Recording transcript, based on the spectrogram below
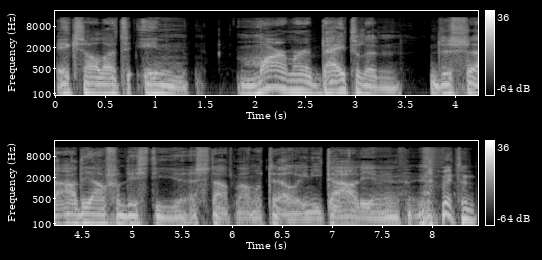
ik zal het in marmer bijtelen. Dus uh, Adriaan van Dis die uh, staat momenteel in Italië met een,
